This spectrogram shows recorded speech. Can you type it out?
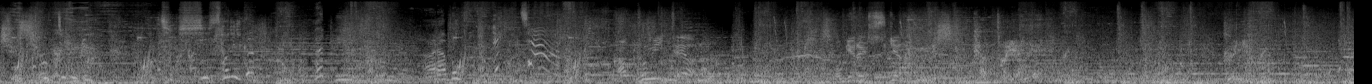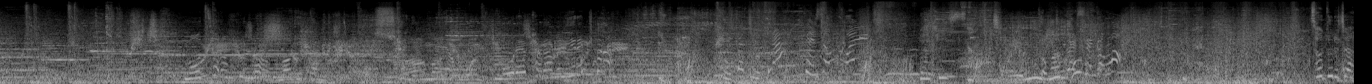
이쪽이가 즉시 성급. 이 검을 알아보고. 거품이 되어라 고개를 숙여라 모처럼 흘러 먹이감. 사냥이여 모래 바람을 일으켜라. 배가 줄까? 배가 빨리. 여기 있어. 도망갈 생각 마. 서두르자.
